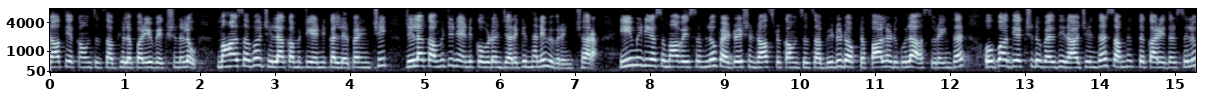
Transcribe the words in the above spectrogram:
జాతీయ కౌన్సిల్ సభ్యుల పర్యవేక్షణలో మహాసభ జిల్లా కమిటీ ఎన్నికలు నిర్వహించి జిల్లా కమిటీని ఎన్నుకోవడం జరిగిందని వివరించారు. ఈ మీడియా సమావేశంలో ఫెడరేషన్ రాష్ట్ర కౌన్సిల్ సభ్యుడు డాక్టర్ పాలడుగుల సురేందర్ ఉపాధ్యక్షుడు వెల్ది రాజేందర్ సంయుక్త కార్యదర్శులు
